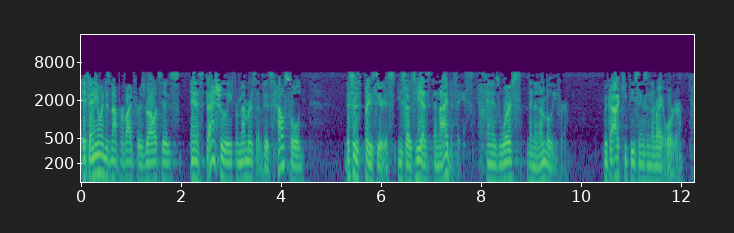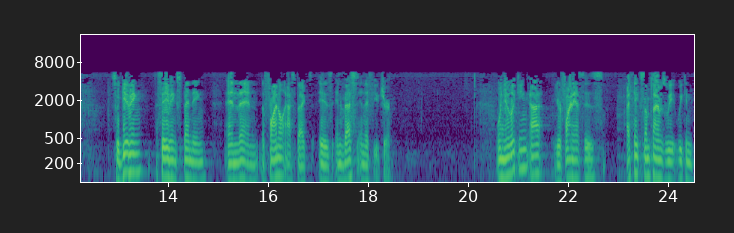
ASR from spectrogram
if anyone does not provide for his relatives, and especially for members of his household, this is pretty serious. He says he has denied the faith and is worse than an unbeliever. We've got to keep these things in the right order. So giving, saving, spending, and then the final aspect is invest in the future. When you're looking at your finances, I think sometimes we, we can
